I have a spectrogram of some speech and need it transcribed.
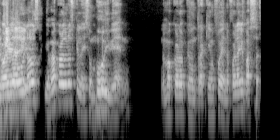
acuerdo que- de unos, yo me acuerdo de unos que le hizo muy bien. No me acuerdo contra quién fue. ¿No fue el año pas-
